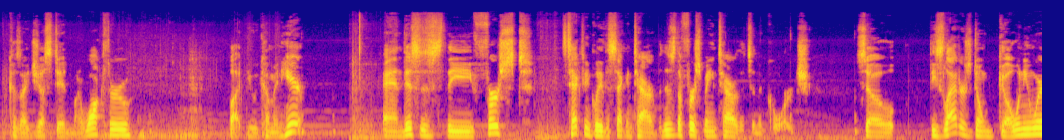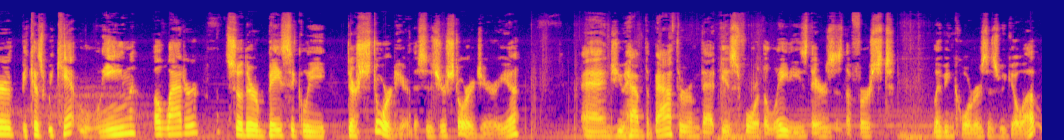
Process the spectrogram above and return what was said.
because I just did my walkthrough. But you would come in here, and this is the first, it's technically the second tower, but this is the first main tower that's in the gorge. So these ladders don't go anywhere because we can't lean a ladder. So they're basically, they're stored here. This is your storage area and you have the bathroom that is for the ladies. Theirs is the first living quarters as we go up.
